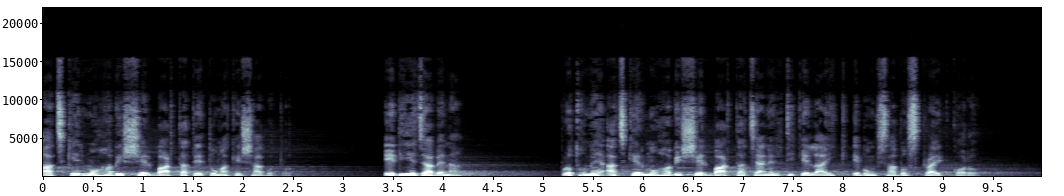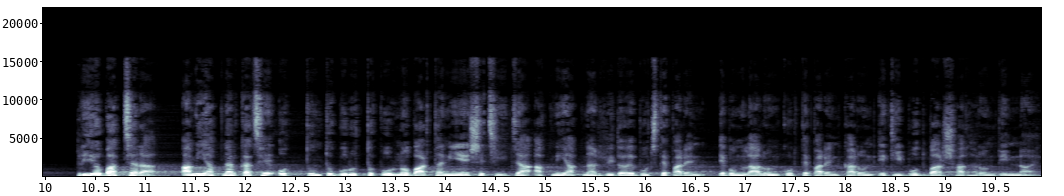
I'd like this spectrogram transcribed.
আজকের মহাবিশ্বের বার্তাতে তোমাকে স্বাগত। এড়িয়ে যাবে না। প্রথমে আজকের মহাবিশ্বের বার্তা চ্যানেলটিকে লাইক এবং সাবস্ক্রাইব করো। প্রিয় বাচ্চারা, আমি আপনার কাছে অত্যন্ত গুরুত্বপূর্ণ বার্তা নিয়ে এসেছি যা আপনি আপনার হৃদয়ে বুঝতে পারেন এবং লালন করতে পারেন কারণ এটি বুধবার সাধারণ দিন নয়।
